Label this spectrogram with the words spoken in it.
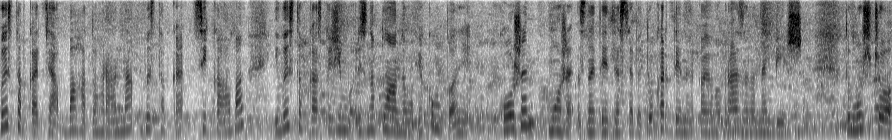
виставка ця багатогранна, виставка цікава і виставка, скажімо, різнопланова, в якому плані кожен може знайти для себе ту картину, яка його вразила найбільше, тому що.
